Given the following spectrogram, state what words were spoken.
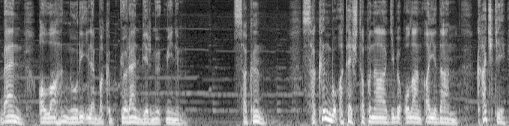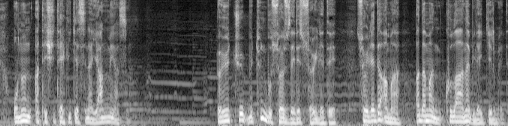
Ben Allah'ın nuru ile bakıp gören bir müminim. Sakın, sakın bu ateş tapınağı gibi olan ayıdan kaç ki onun ateşi tehlikesine yanmayasın. Öğütçü bütün bu sözleri söyledi, söyledi ama adamın kulağına bile girmedi.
